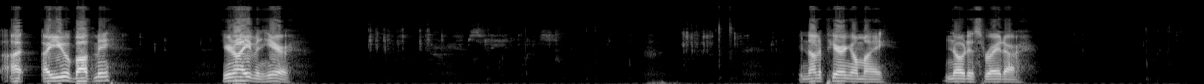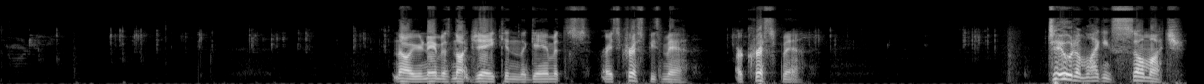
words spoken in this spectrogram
Uh, are you above me? You're not even here. You're not appearing on my Nodus radar. No, your name is not Jake in the game. It's Rice Krispies Man. Or Crisp Man. Dude, I'm lagging so much.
